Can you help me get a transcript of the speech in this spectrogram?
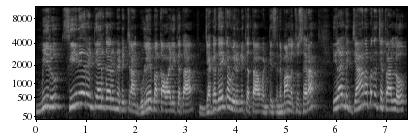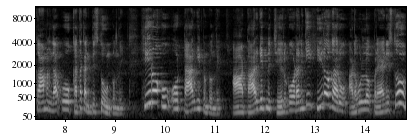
మీరు సీనియర్ ఎన్టీఆర్ గారు నటించిన గుళే బకావళి కథ జగదేక వీరుని కథ వంటి సినిమాలను చూసారా? ఇలాంటి జానపద చిత్రాల్లో కామన్గా ఓ కథ కనిపిస్తూ ఉంటుంది. హీరోకు ఓ టార్గెట్ ఉంటుంది. ఆ టార్గెట్ని చేరుకోవడానికి హీరో గారు అడవుల్లో ప్రయాణిస్తూ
